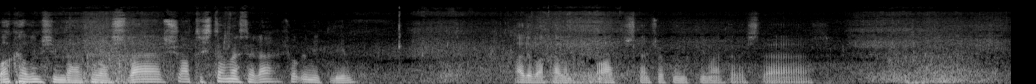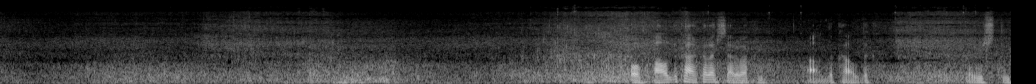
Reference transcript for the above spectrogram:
Bakalım şimdi arkadaşlar. Şu atışta mesela çok ümitliyim. Hadi bakalım. Bu atıştan çok ümitliyim arkadaşlar. Of aldık arkadaşlar bakın. Aldık aldık. Demiştim.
